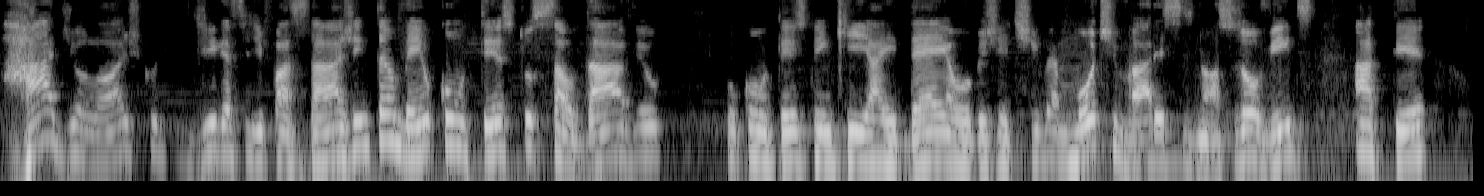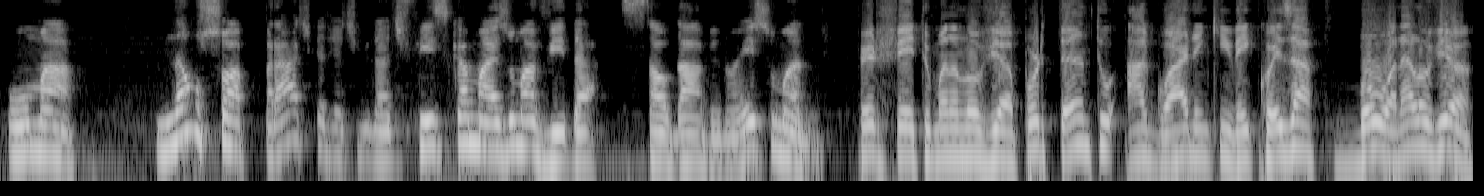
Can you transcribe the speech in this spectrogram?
radiológico, diga-se de passagem, também o contexto saudável, o contexto em que a ideia, o objetivo é motivar esses nossos ouvintes a ter uma não só a prática de atividade física, mas uma vida saudável, não é isso, mano? Perfeito, mano Lovian. Portanto, aguardem que vem coisa boa, né, Lovian?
